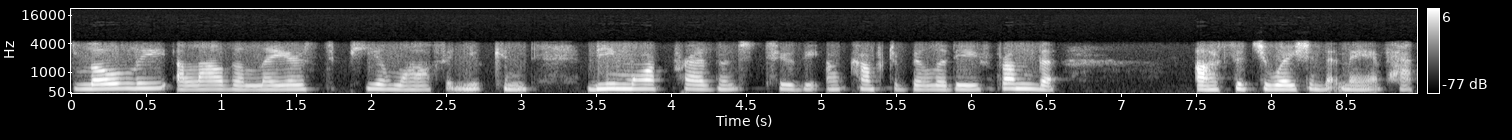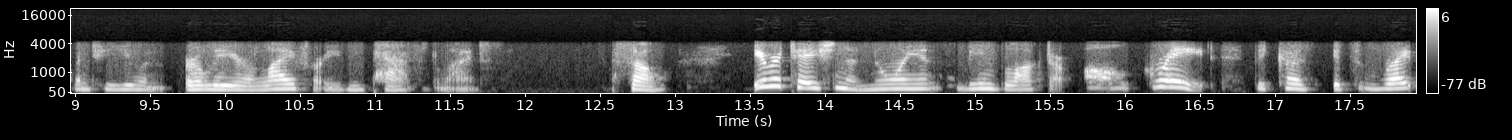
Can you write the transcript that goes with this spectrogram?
slowly allow the layers to peel off and you can be more present to the uncomfortability from the uh, situation that may have happened to you in earlier life or even past lives. So, irritation, annoyance, being blocked are all great because it's right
